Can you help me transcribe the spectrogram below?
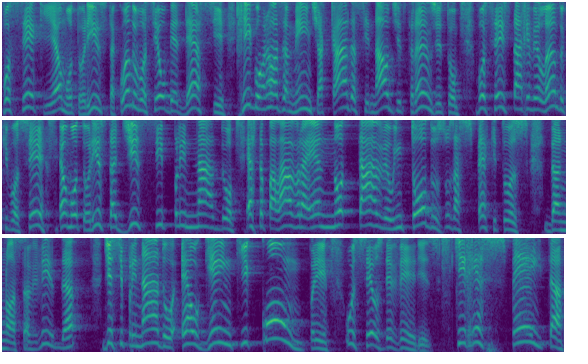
Você que é o motorista, quando você obedece rigorosamente a cada sinal de trânsito, você está revelando que você é um motorista disciplinado. Esta palavra é notável em todos os aspectos da nossa vida. Disciplinado é alguém que cumpre os seus deveres, que respeita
